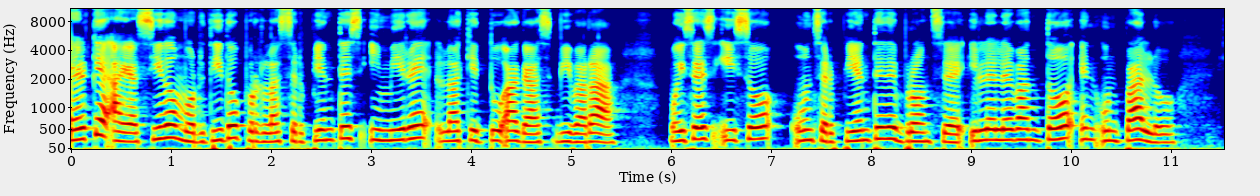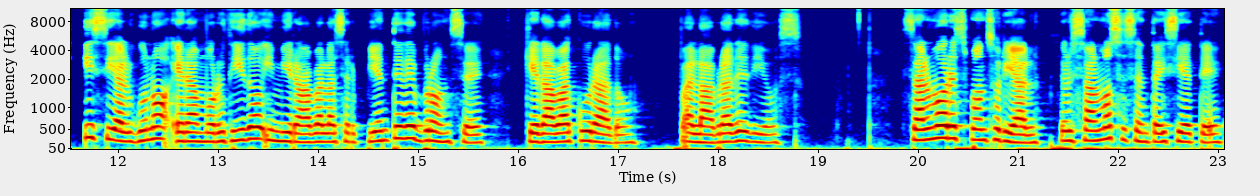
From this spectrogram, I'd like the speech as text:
El que haya sido mordido por las serpientes y mire la que tú hagas, vivará. Moisés hizo un serpiente de bronce y le levantó en un palo. Y si alguno era mordido y miraba la serpiente de bronce, quedaba curado. Palabra de Dios. Salmo responsorial del Salmo 67.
